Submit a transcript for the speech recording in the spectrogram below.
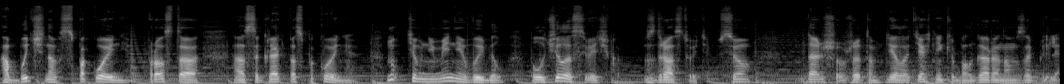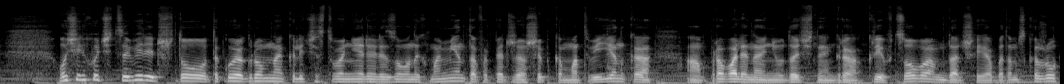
обычно спокойнее просто а, сыграть поспокойнее. Ну, тем не менее, выбил. Получилась свечка. Здравствуйте. Все. Дальше уже там дело техники болгары нам забили. Очень хочется верить, что такое огромное количество нереализованных моментов, опять же ошибка Матвиенко, а, проваленная неудачная игра Кривцова, дальше я об этом скажу,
